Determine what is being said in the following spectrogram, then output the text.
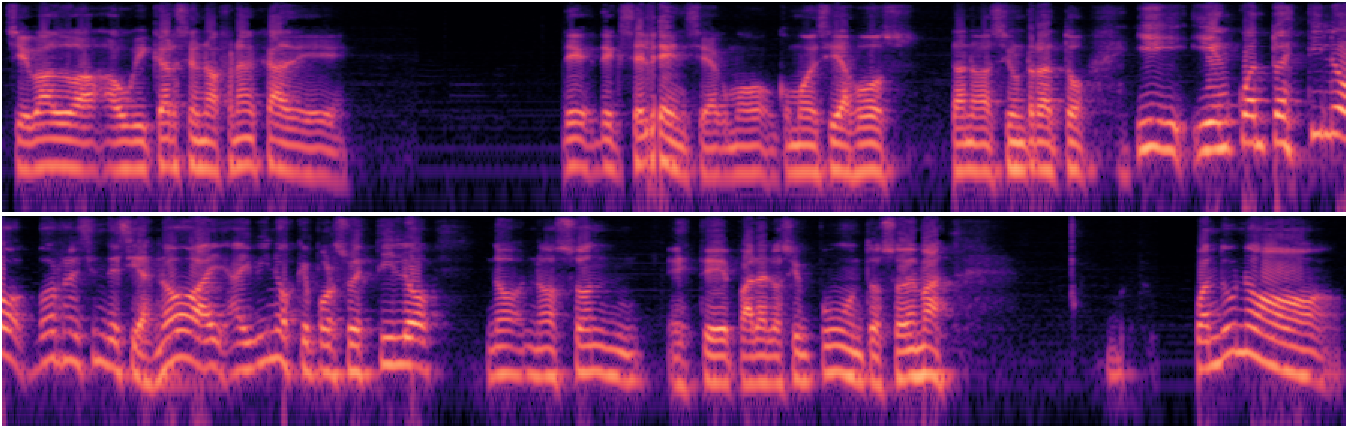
llevado a, ubicarse en una franja de, de, excelencia, como, como decías vos, Tano, hace un rato. Y, y, en cuanto a estilo, vos recién decías, ¿no? Hay, vinos que por su estilo no, no son este, para los impuntos o demás. Cuando uno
